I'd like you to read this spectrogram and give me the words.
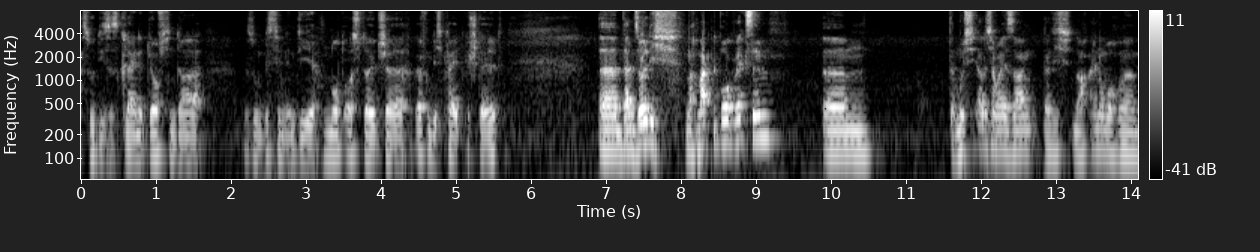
so dieses kleine Dörfchen da so ein bisschen in die nordostdeutsche Öffentlichkeit gestellt. Äh, dann sollte ich nach Magdeburg wechseln. Ähm, da muss ich ehrlicherweise sagen, dass ich nach einer Woche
